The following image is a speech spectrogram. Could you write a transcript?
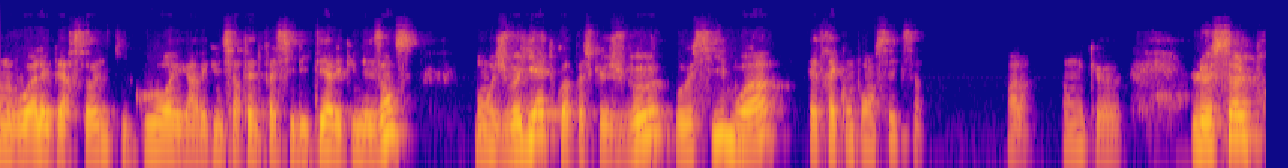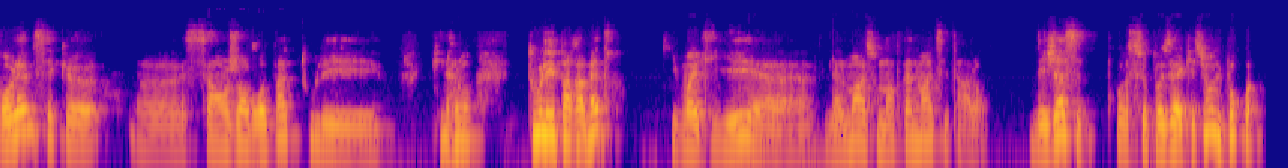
on voit les personnes qui courent avec une certaine facilité, avec une aisance. Bon, je veux y être, quoi, parce que je veux aussi, moi, être récompensé de ça. Voilà. Donc, euh, le seul problème, c'est que euh, ça engendre pas tous les, finalement, tous les paramètres qui vont être liés euh, finalement à son entraînement, etc. Alors, déjà, c'est se poser la question du pourquoi.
